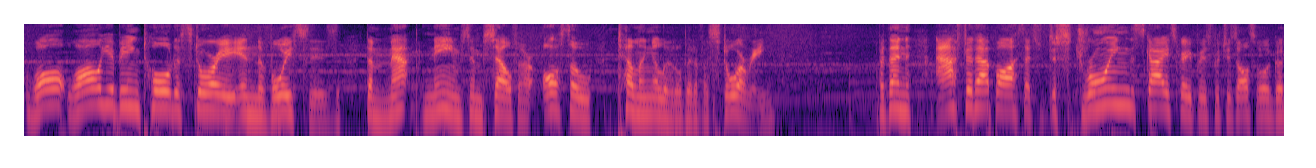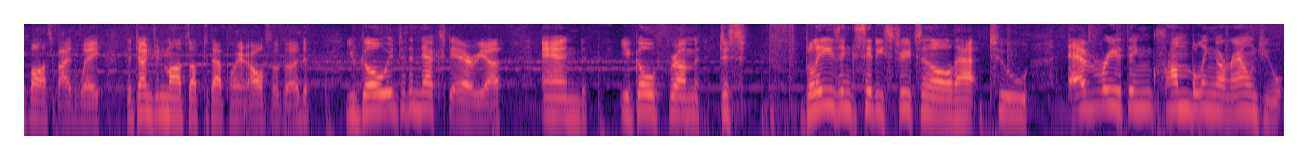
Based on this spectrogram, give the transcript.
while, while you're being told a story in the voices, the map names themselves are also telling a little bit of a story. But then, after that boss that's destroying the skyscrapers, which is also a good boss, by the way, the dungeon mobs up to that point are also good, you go into the next area, and you go from just blazing city streets and all that to everything crumbling around you.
